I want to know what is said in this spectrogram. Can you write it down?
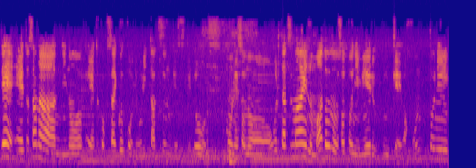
で、えっ、ー、と、サナーの、えーと、国際空港に降り立つんですけど、もうね、その、降り立つ前の窓の外に見える風景が本当に、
